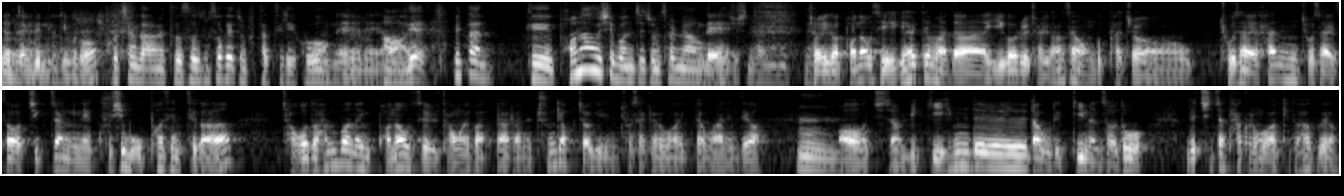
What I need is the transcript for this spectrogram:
연장된 네, 느낌으로. 그책 다음에 또 소, 소개 좀 부탁드리고. 네네. 어, 아, 예. 일단 그 번아웃이 뭔지 좀 설명해 네. 주신다면. 네. 저희가 번아웃을 얘기할 때마다 이거를 저희가 항상 언급하죠. 조사에 한 조사에서 직장인의 95%가 적어도 한 번은 번아웃을 경험해봤다라는 충격적인 조사 결과가 있다고 하는데요. 음. 어, 진짜 믿기 힘들다고 느끼면서도 근데 진짜 다 그런 것 같기도 하고요.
